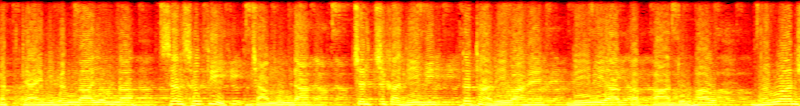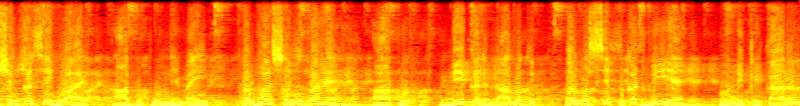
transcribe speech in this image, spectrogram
कत्यायनी गंगा, यमुना, सरस्वती, चामुंडा, चर्चिका देवी तथा रेवा है। देवी आपका प्रादुर्भाव भगवान शंकर से हुआ है। आप पुण्यमयी प्रभा स्वरूप है। आप मेकल नामक पर्वत से प्रकट हुई है। होने के कारण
